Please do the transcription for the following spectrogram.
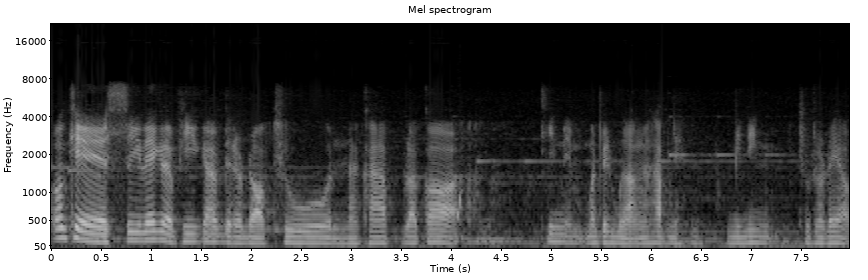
โอเค select the peak of the rock tool นะครับ แล้วก็ที่มันเป็นเหมืองนะครับเนี่ย mining tutorial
